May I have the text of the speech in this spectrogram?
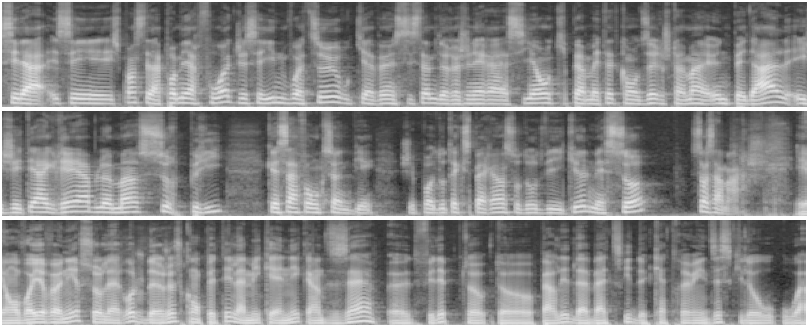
c'est la, c'est, je pense que c'était la première fois que j'essayais une voiture où il y avait un système de régénération qui permettait de conduire justement à une pédale et j'ai été agréablement surpris que ça fonctionne bien. J'ai pas d'autres expériences sur d'autres véhicules, mais ça, ça, ça marche. Et on va y revenir sur la route. Je voudrais juste compléter la mécanique en disant, euh, Philippe, tu as, parlé de la batterie de 90 kWh.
